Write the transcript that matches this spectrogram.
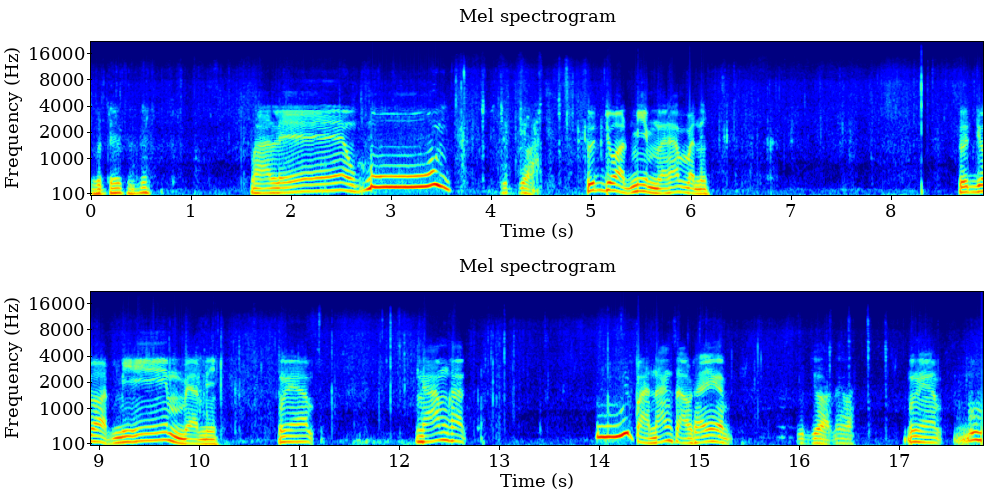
ดูเด้อดูเด้อมาแล้วปุ้ยสุดยอดสุดยอดมีมแล้วครับวันนี้สุดยอดมีมแบบนี้เป็นไงครับงามครับอุ้ยป่านางสาวไทยครับสุดยอดเลยวะเป็นไงครับอุ้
